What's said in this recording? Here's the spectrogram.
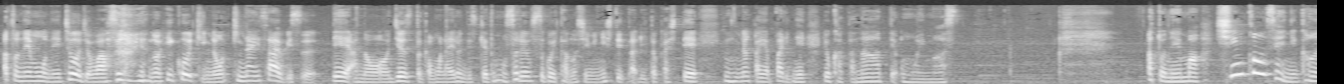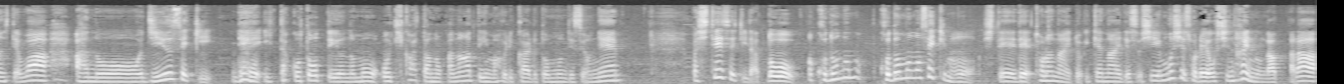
あとねもうね長女はすごいあの飛行機の機内サービスであのジュースとかもらえるんですけどもそれをすごい楽しみにしてたりとかして、うん、なんかやっぱりね良かったなって思います。あとね、まあ、新幹線に関してはあの自由席で行ったことっていうのも大きかったのかなって今振り返ると思うんですよね。指定席だと子供子供の席も指定で取らないといけないですしもしそれをしないのだったら、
